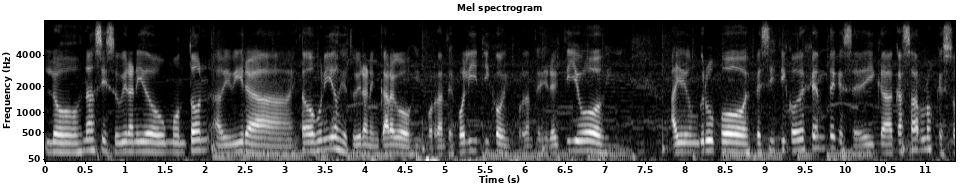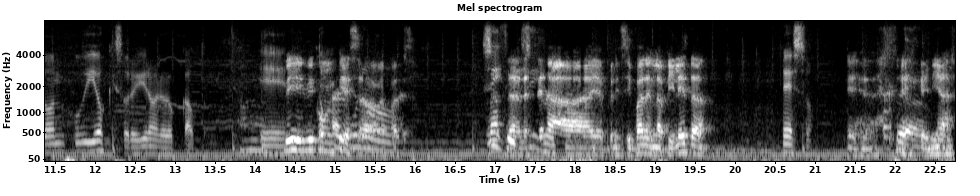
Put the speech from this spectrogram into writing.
los nazis se hubieran ido un montón a vivir a Estados Unidos y estuvieran en cargos importantes políticos, importantes directivos. Y hay un grupo específico de gente que se dedica a cazarlos, que son judíos que sobrevivieron al holocausto. Eh, vi, cómo empieza, me parece. Sí, la, escena eh, principal en la pileta. Eso. genial.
